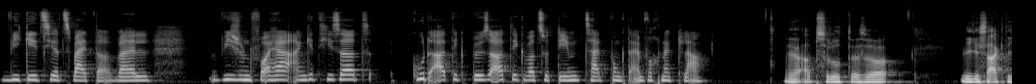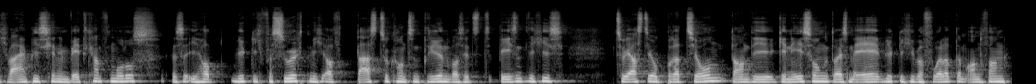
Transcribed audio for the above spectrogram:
wie geht's jetzt weiter? Weil, wie schon vorher angeteasert, gutartig, bösartig war zu dem Zeitpunkt einfach nicht klar. Ja, absolut. Also wie gesagt, ich war ein bisschen im Wettkampfmodus. Also ich habe wirklich versucht, mich auf das zu konzentrieren, was jetzt wesentlich ist. Zuerst die Operation, dann die Genesung. Da ist man eh wirklich überfordert am Anfang,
